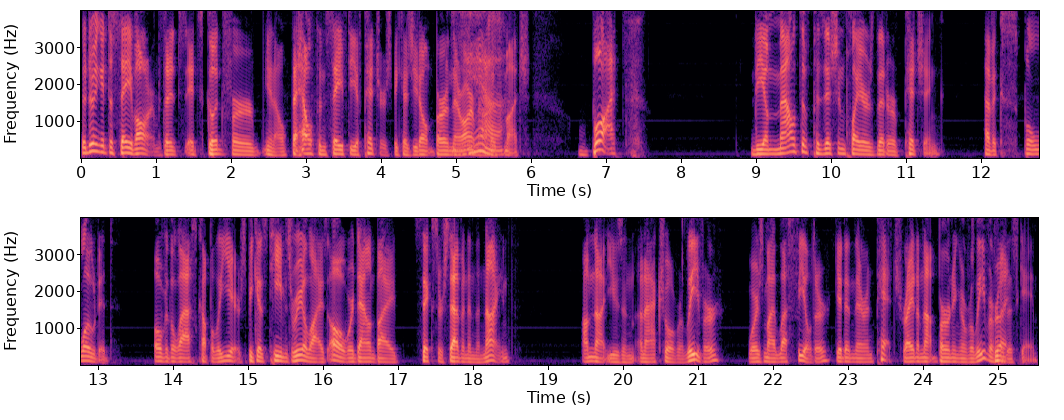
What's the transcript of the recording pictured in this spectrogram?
They're doing it to save arms. It's it's good for, you know, the health and safety of pitchers because you don't burn their arm out as much. But the amount of position players that are pitching have exploded over the last couple of years because teams realize, oh, we're down by six or seven in the ninth. I'm not using an actual reliever. Where's my left fielder? Get in there and pitch, right? I'm not burning a reliever for Right. this game.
